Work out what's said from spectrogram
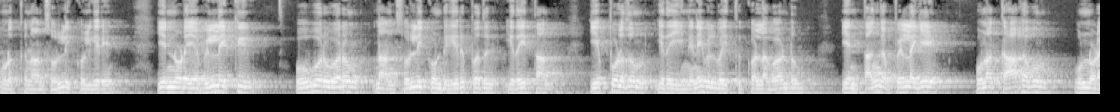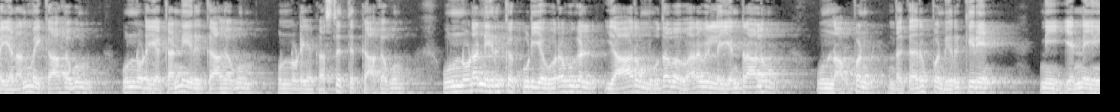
உனக்கு நான் சொல்லிக் கொள்கிறேன். என்னுடைய பிள்ளைக்கு ஒவ்வொருவரும் நான் சொல்லிக்கொண்டு இருப்பது இதைத்தான். எப்பொழுதும் இதை நினைவில் வைத்து கொள்ள வேண்டும். என் தங்க பிள்ளையே உனக்காகவும் உன்னுடைய நன்மைக்காகவும் உன்னுடைய கண்ணீருக்காகவும் உன்னுடைய கஷ்டத்திற்காகவும் உன்னுடன் இருக்கக்கூடிய உறவுகள் யாரும் உதவ வரவில்லை என்றாலும் உன் அப்பன் இந்த கருப்பன் இருக்கிறேன். நீ என்னை நீ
